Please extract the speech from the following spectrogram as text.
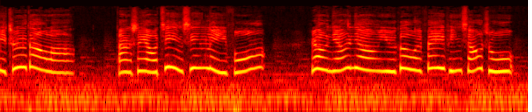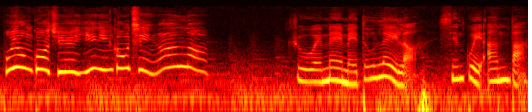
意知道了，但是要尽心礼佛，让娘娘与各位妃嫔小主不用过去怡宁宫请安了。”诸位妹妹都累了，先跪安吧。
